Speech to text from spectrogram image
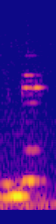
Mm-hmm.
